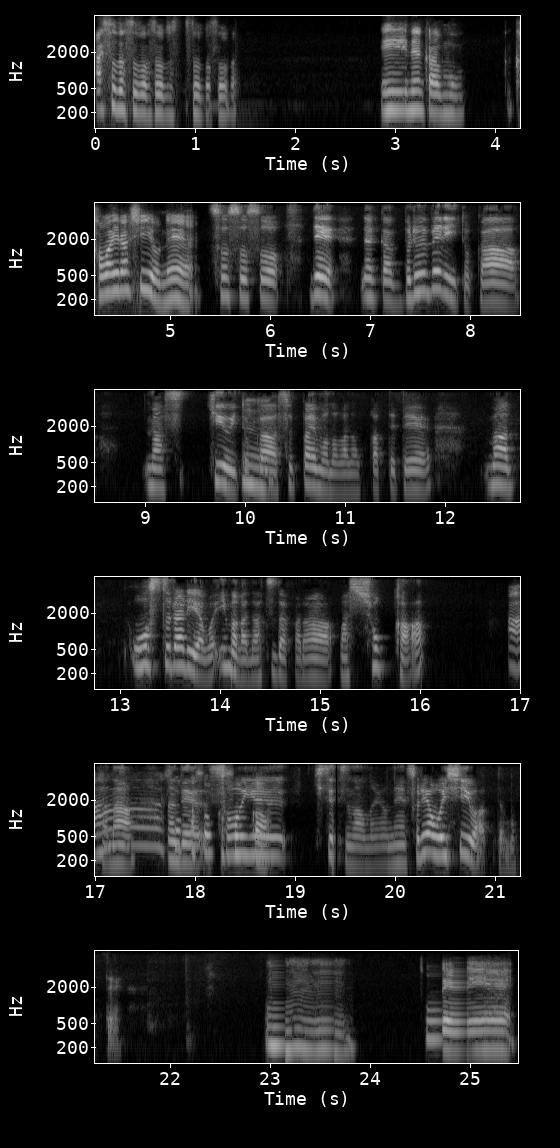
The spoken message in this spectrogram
あ、そうだそうだそうだそうだそうだ。えー、なんかもう、可愛らしいよね。そうそうそう。で、なんかブルーベリーとか、まあ、すキウイとうんか酸っぱいものが乗っかってて、まあ、オーストラリアは今が夏だから、まあ、初夏あなあ、なんで、そうかそうそうか。いう季節なのよね。それは美味しいわって思って。うんうんうん。そうだよね。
